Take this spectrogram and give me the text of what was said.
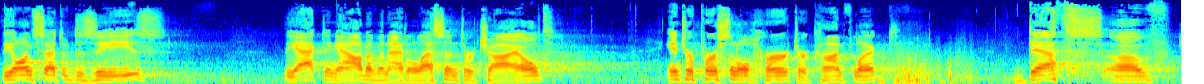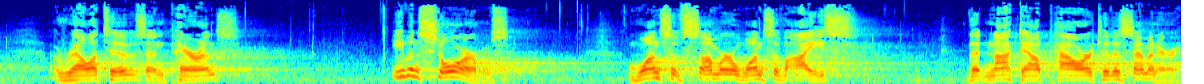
the onset of disease, the acting out of an adolescent or child, interpersonal hurt or conflict, deaths of relatives and parents, even storms, once of summer, once of ice, that knocked out power to the seminary.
